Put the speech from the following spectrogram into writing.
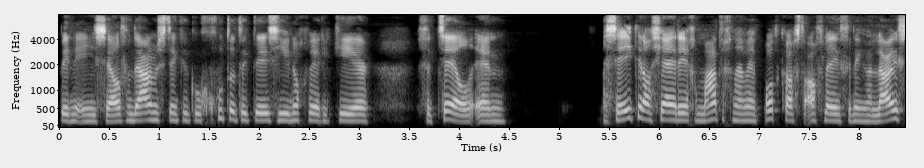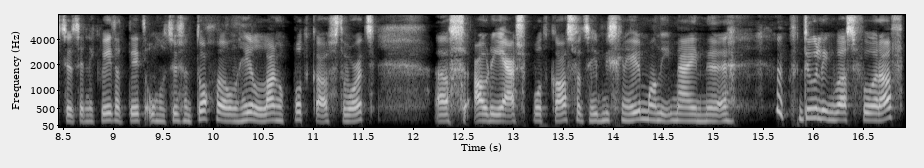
binnen in jezelf. En daarom is het denk ik ook goed dat ik deze hier nog weer een keer vertel. En zeker als jij regelmatig naar mijn podcastafleveringen luistert. En ik weet dat dit ondertussen toch wel een hele lange podcast wordt. Als oudejaarspodcast. Wat misschien helemaal niet mijn uh, bedoeling was vooraf.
